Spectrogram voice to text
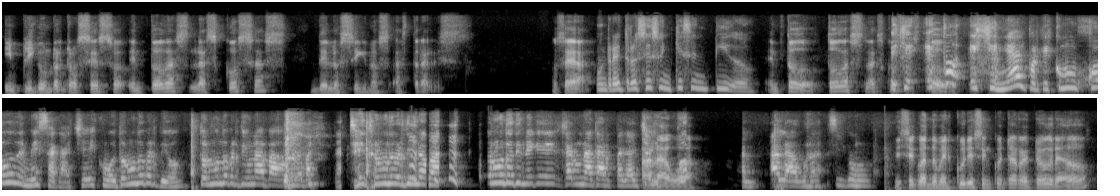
implica un retroceso en todas las cosas de los signos astrales. O sea, ¿Un retroceso en qué sentido? en todo, todas las Es cosas. que esto todo. es genial porque es como un juego de mesa, ¿cachai? Es como todo el mundo perdió. Todo el mundo perdió una, pa- una página, ¿cachai? Todo el mundo perdió una mano. Todo el mundo tiene que dejar una carta, ¿cachai? Al agua. Al, al agua, así como. Dice, cuando Mercurio se encuentra retrógrado,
